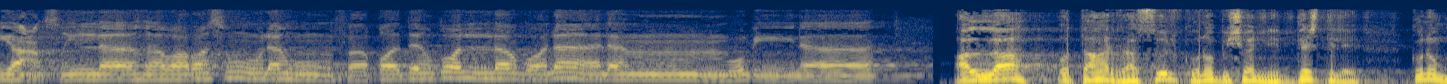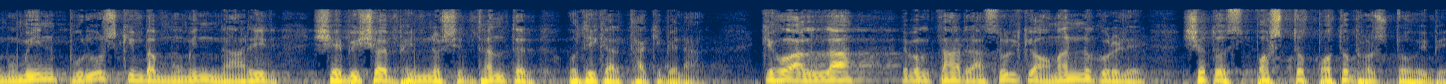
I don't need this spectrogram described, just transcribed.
يعص الله ورسوله فقد ضل ضلالا مبينا আল্লাহ ও তাহার রাসূল কোনো বিষয় নির্দেশ দিলে কোন মুমিন পুরুষ কিংবা মুমিন নারীর সে বিষয়ে ভিন্ন সিদ্ধান্তের অধিকার থাকিবে না কেহ আল্লাহ এবং তাহার রাসূলকে অমান্য করিলে সে তো স্পষ্ট পথভ্রষ্ট হইবে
